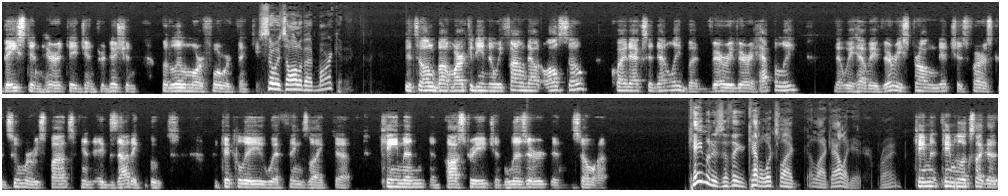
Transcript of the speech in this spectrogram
based in heritage and tradition, but a little more forward thinking. So it's all about marketing. It's all about marketing. And we found out also, quite accidentally, but very, very happily, that we have a very strong niche as far as consumer response in exotic boots, particularly with things like uh, caiman and ostrich and lizard and so on. Caiman is the thing that kind of looks like like alligator, right? Caiman caiman looks like a,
